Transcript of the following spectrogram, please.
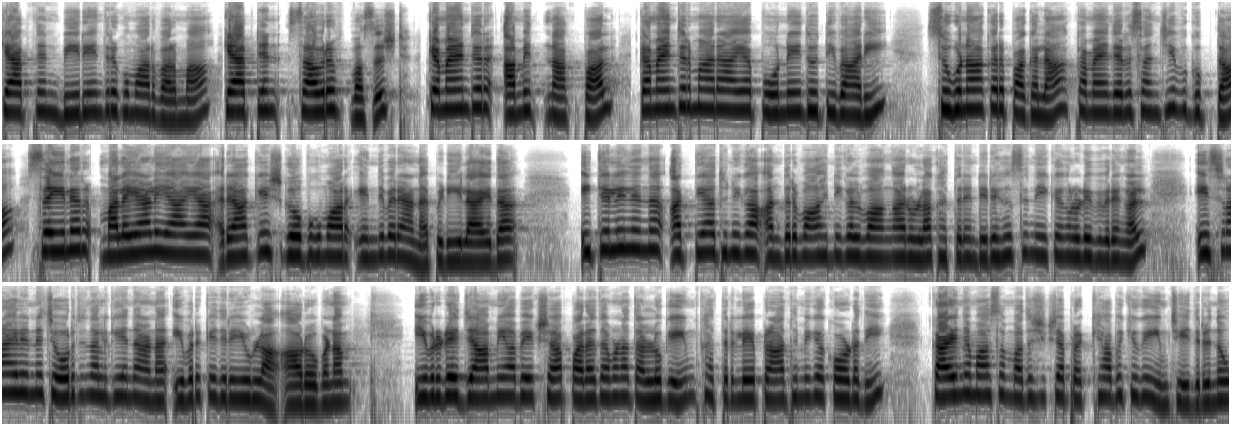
captain Birendra Kumar Verma captain Saurabh Vashisht commander Amit Nagpal കമാൻഡർമാരായ പൂർണേന്ദു തിവാരി സുഗുണാകർ പകല കമാൻഡർ സഞ്ജീവ് ഗുപ്ത സെയിലർ മലയാളിയായ രാകേഷ് ഗോപകുമാർ എന്നിവരാണ് പിടിയിലായത്. ഇറ്റലിയിൽ നിന്ന് അത്യാധുനിക അന്തർവാഹിനികൾ വാങ്ങാനുള്ള ഖത്തറിന്റെ രഹസ്യ നീക്കങ്ങളുടെ വിവരങ്ങൾ ഇസ്രായേലിന് ചോർത്തി നൽകിയെന്നാണ് ഇവർക്കെതിരെയുള്ള ആരോപണം. ഇവരുടെ ജാമ്യാപേക്ഷ പലതവണ തള്ളുകയും ഖത്തറിലെ പ്രാഥമിക കോടതി കഴിഞ്ഞ മാസം വധശിക്ഷ പ്രഖ്യാപിക്കുകയും ചെയ്തിരുന്നു.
